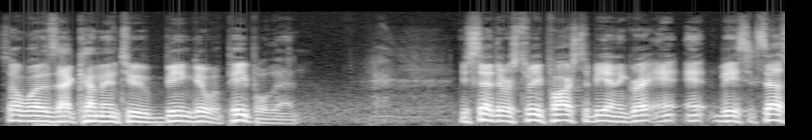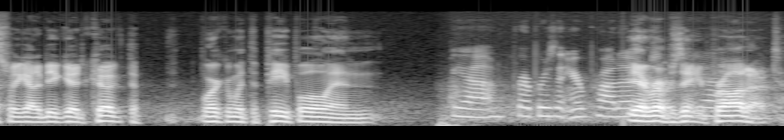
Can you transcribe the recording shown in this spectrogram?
So, what does that come into being good with people then? You said there was three parts to being a great, eh, eh, be successful. You got to be a good cook, the, working with the people, and yeah, represent your product. Yeah, represent yeah. your product.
